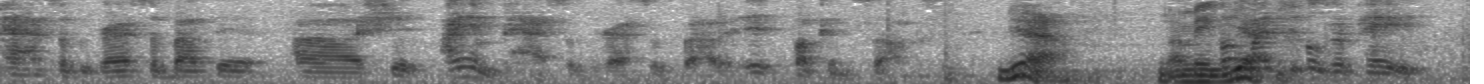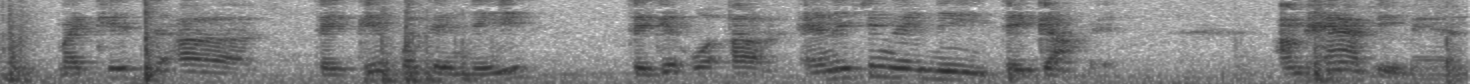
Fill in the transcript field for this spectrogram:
passive aggressive about the uh, shit. I am passive aggressive about it. It fucking sucks. Yeah. I mean, But yeah. my bills are paid. My kids, uh, they get what they need. They get what uh, anything they need. They got it. I'm happy, man.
